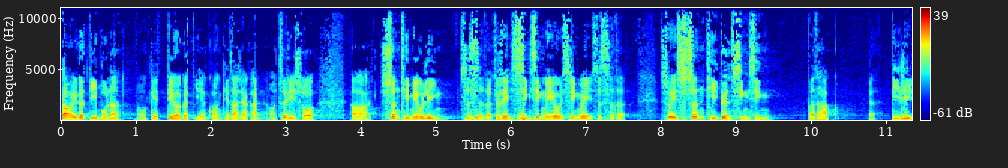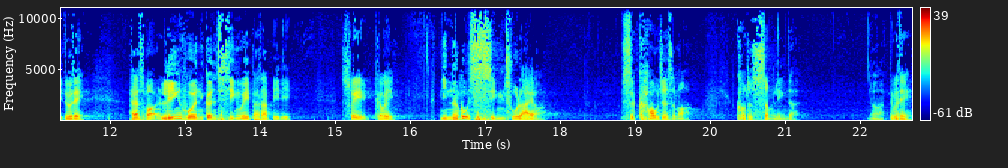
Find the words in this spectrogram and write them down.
到一个地步呢，我给第二个眼光给大家看啊。这里说，啊，身体没有灵是死的，对不对？信心没有行为是死的。所以身体跟信心把它呃比例，对不对？还有什么灵魂跟行为把它比例？所以各位，你能够行出来啊，是靠着什么？靠着圣灵的啊，对不对？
